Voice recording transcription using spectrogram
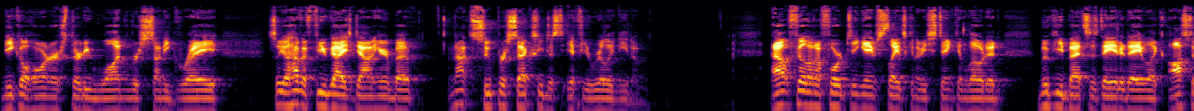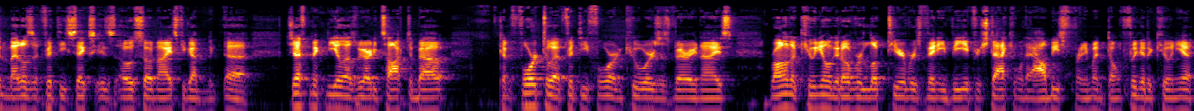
Nico Hoerner's 31 versus Sonny Gray. So you'll have a few guys down here, but not super sexy, just if you really need them. Outfield on a 14 game slate is going to be stinking loaded. Mookie Betts is day to day. Like Austin Meadows at 56 is oh so nice. We got uh, Jeff McNeil, as we already talked about. Conforto at 54 and Coors is very nice. Ronald Acuna will get overlooked here versus Vinny V. If you're stacking with Albies Freeman, don't forget Acuna.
